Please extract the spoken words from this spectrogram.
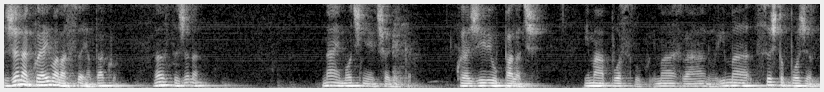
Žena koja je imala sve, jel tako? Znam ste žena najmoćnijeg čovjeka koja živi u palači, ima poslugu, ima hranu, ima sve što poželi.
